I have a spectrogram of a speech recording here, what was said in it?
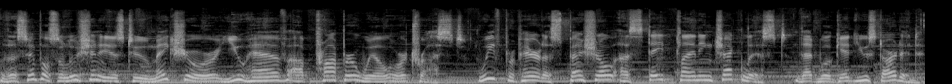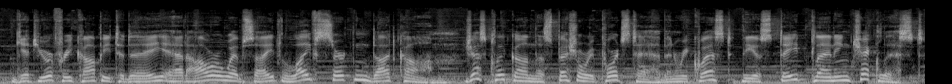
The simple solution is to make sure you have a proper will or trust. We've prepared a special estate planning checklist that will get you started. Get your free copy today at our website, lifecertain.com. Just click on the Special Reports tab and request the Estate Planning Checklist.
